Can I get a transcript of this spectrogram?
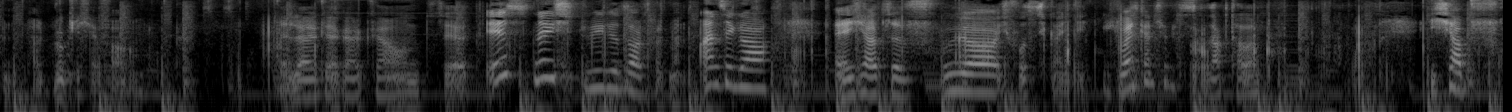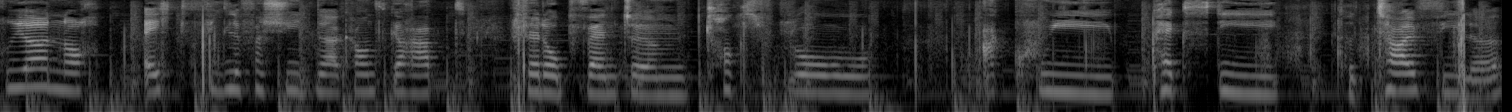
bin halt wirklich erfahren. Der Like-Account, der ist nicht, wie gesagt, halt mein einziger. Ich hatte früher, ich wusste gar nicht, ich weiß gar nicht, ob ich das gesagt habe. Ich habe früher noch echt viele verschiedene Accounts gehabt. Shadow Phantom, Toxpro, Aqui, Pexty, total viele.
